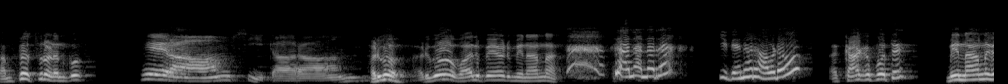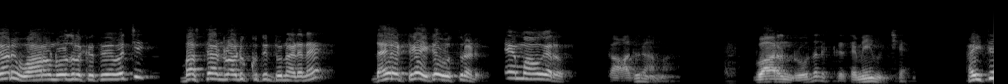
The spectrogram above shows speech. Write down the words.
చంపేస్తున్నాడు అనుకో హే రామ్ సీతారాం. అడుగో అడుగో వాలిపోయాడు మీ నాన్న. రానన్నారా ఇదేనా రావడం? కాకపోతే మీ నాన్నగారు వారం రోజుల క్రితమే వచ్చి బస్ స్టాండ్లో అడుక్కు తింటున్నాడనే డైరెక్ట్గా ఇటే వస్తున్నాడు. ఏం మామగారు? కాదు రామ వారం రోజుల క్రితమే వచ్చా. అయితే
